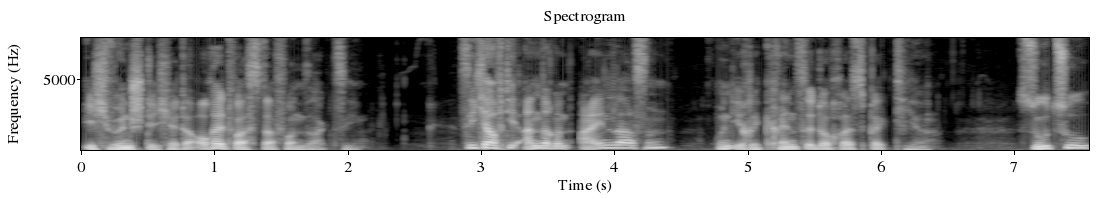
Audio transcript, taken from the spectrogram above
Ich wünschte, ich hätte auch etwas davon, sagt sie. Sich auf die anderen einlassen und ihre Grenze doch respektieren. Suzu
